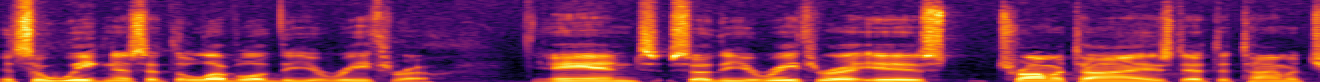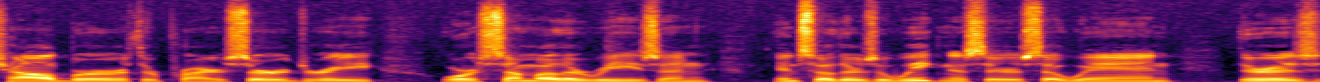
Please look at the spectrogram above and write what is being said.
it's a weakness at the level of the urethra. And so the urethra is traumatized at the time of childbirth or prior surgery or some other reason. And so there's a weakness there. So when there is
